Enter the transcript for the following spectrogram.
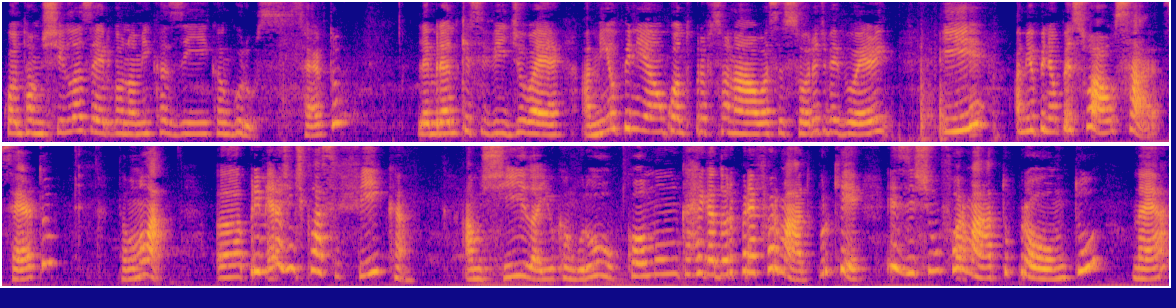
quanto a mochilas ergonômicas e cangurus, certo? Lembrando que esse vídeo é a minha opinião quanto profissional, assessora de babywear e a minha opinião pessoal, Sara, certo? Então vamos lá. Uh, primeiro a gente classifica a mochila e o canguru como um carregador pré-formado. Por quê? Existe um formato pronto, né?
